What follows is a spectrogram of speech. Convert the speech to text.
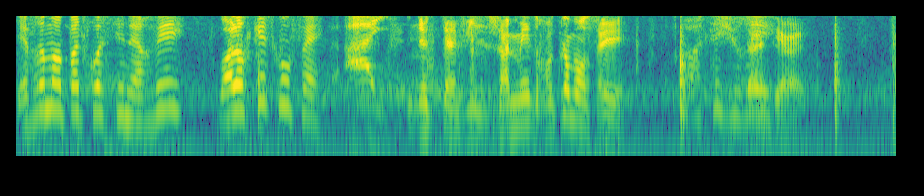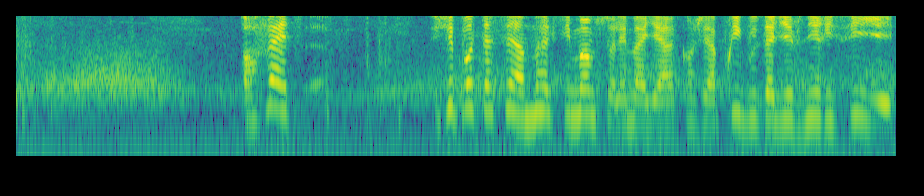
Il y a vraiment pas de quoi s'énerver. Bon, alors qu'est-ce qu'on fait? Aïe Ne t'avise jamais de recommencer. Oh, c'est juré. intérêt. En fait, euh, j'ai potassé un maximum sur les Mayas quand j'ai appris que vous alliez venir ici et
